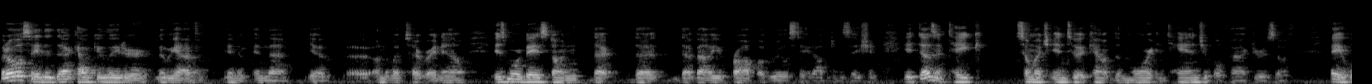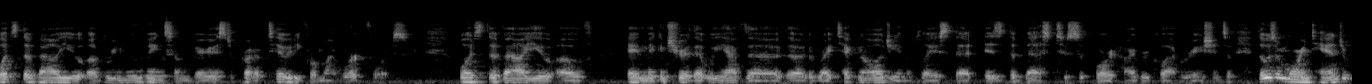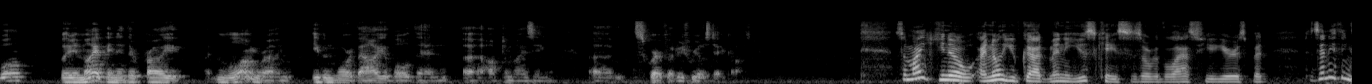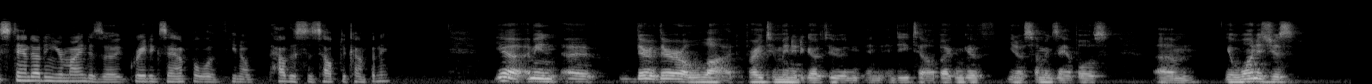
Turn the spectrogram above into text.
But I will say that that calculator that we have in, in the you know, uh, on the website right now is more based on that that that value prop of real estate optimization. It doesn't take so much into account the more intangible factors of hey, what's the value of removing some barriers to productivity for my workforce? What's the value of hey, making sure that we have the, the, the right technology in the place that is the best to support hybrid collaboration? So those are more intangible, but in my opinion, they're probably in the long run even more valuable than uh, optimizing um, square footage real estate cost. So, Mike, you know, I know you've got many use cases over the last few years, but does anything stand out in your mind as a great example of, you know, how this has helped a company? Yeah, I mean, uh, there there are a lot, probably too many to go through in, in, in detail, but I can give you know some examples. Um, you know, one is just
